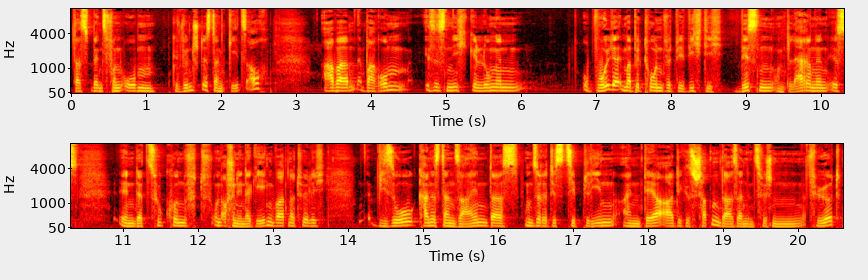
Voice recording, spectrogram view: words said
dass wenn es von oben gewünscht ist, dann geht's auch. Aber warum ist es nicht gelungen, obwohl da immer betont wird, wie wichtig Wissen und Lernen ist in der Zukunft und auch schon in der Gegenwart natürlich, wieso kann es dann sein, dass unsere Disziplin ein derartiges Schattendasein inzwischen führt?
